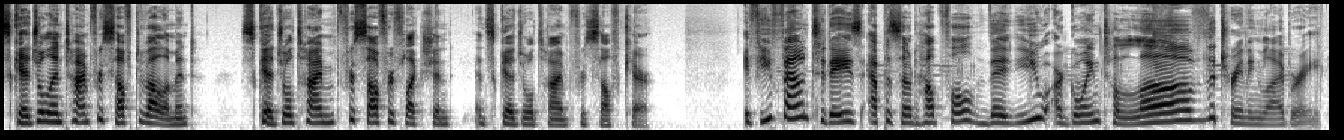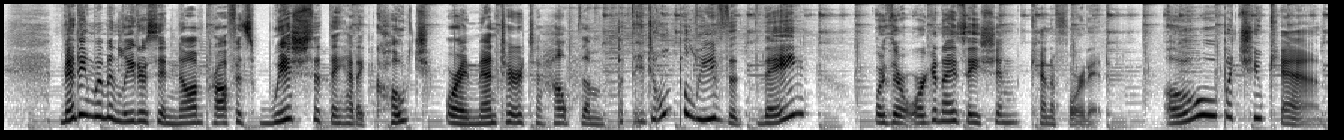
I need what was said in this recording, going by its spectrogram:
Schedule in time for self development, schedule time for self reflection, and schedule time for self care. If you found today's episode helpful, then you are going to love the training library. Many women leaders in nonprofits wish that they had a coach or a mentor to help them, but they don't believe that they or their organization can afford it. Oh, but you can.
